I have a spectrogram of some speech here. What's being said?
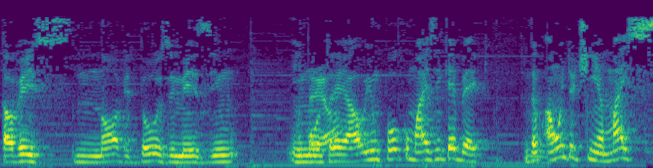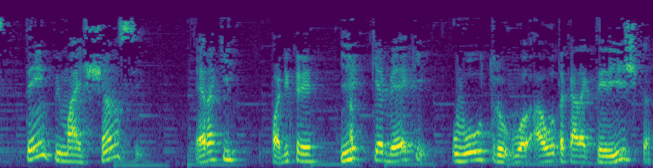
Talvez nove, doze meses em, em Montreal. E um pouco mais em Quebec. Então, aonde eu tinha mais tempo e mais chance, era aqui. Pode crer. E Quebec, o outro, a outra característica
